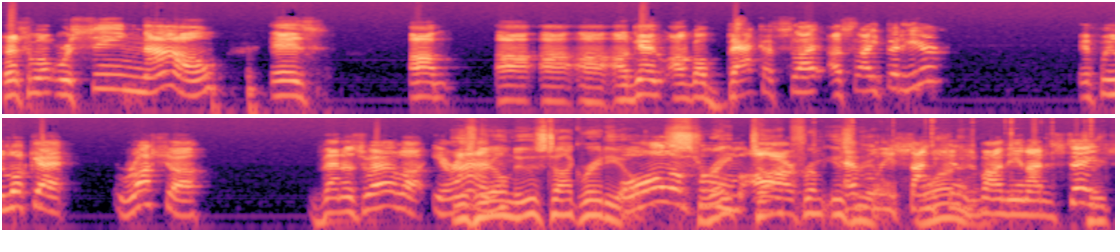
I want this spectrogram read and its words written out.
And so what we're seeing now is, um, uh, uh, uh, again, I'll go back a slight a slight bit here. If we look at Russia, Venezuela, Iran, Israel News Talk Radio, all of straight whom are from Israel. heavily sanctioned Warning. by the United States,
